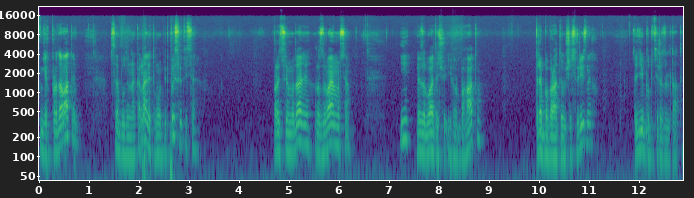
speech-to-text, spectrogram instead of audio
як продавати. Все буде на каналі, тому підписуйтеся. Працюємо далі, розвиваємося. І не забувайте, що ігор багато. Треба брати участь в різних, тоді будуть результати.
